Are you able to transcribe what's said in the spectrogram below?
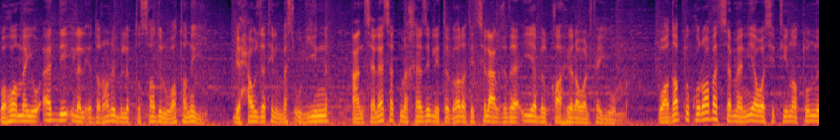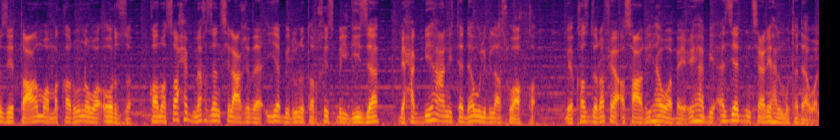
وهو ما يؤدي إلى الإضرار بالاقتصاد الوطني. بحوزة المسؤولين عن ثلاثة مخازن لتجارة السلع الغذائية بالقاهرة والفيوم. وضبط قرابة 68 طن زيت طعام ومكرونة وأرز. قام صاحب مخزن سلع غذائية بدون ترخيص بالجيزة بحجبها عن التداول بالأسواق بقصد رفع أسعارها وبيعها بأزيد من سعرها المتداول.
